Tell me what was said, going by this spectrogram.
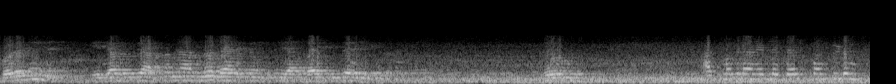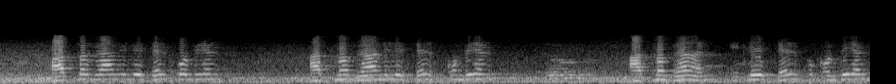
ભરે નહીં ને એ જ્યાં સુધી આત્મજ્ઞાન ન થાય ત્યાં સુધી આ ભાઈ જીતે નહીં આત્મજ્ઞાન એટલે સેલ્ફ કોન્ફિડન્સ આત્મજ્ઞાન એટલે સેલ્ફ કોન્ફિડન્સ આત્મજ્ઞાન એટલે સેલ્ફ કોન્ફિડન્સ આત્મજ્ઞાન એટલે સેલ્ફ કોન્ફિડન્સ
